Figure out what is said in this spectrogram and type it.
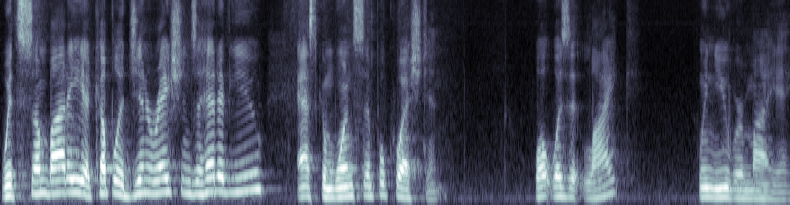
with somebody a couple of generations ahead of you? Ask them one simple question What was it like when you were my age?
